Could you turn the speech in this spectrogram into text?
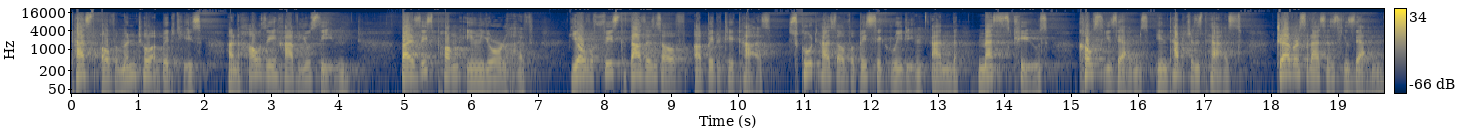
tests of mental abilities and how they have used them. By this point in your life, you've faced dozens of ability tests, school tests of basic reading and math skills, course exams, intelligence tests, driver's license exam.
